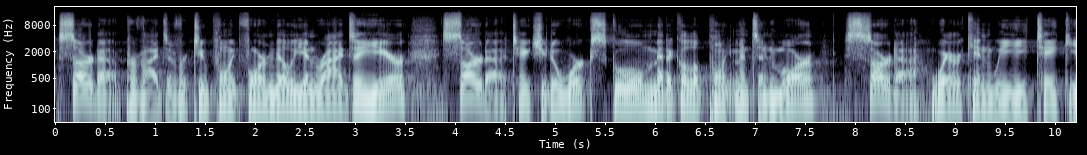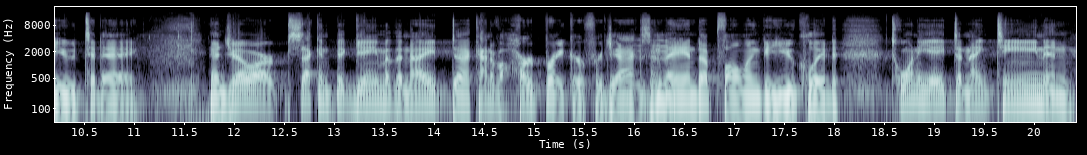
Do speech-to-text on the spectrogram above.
SARTA provides over 2.4 million rides a year. SARTA takes you to work, school, medical appointments, and more. SARTA, where can we take you today? And Joe, our second big game of the night, uh, kind of a heartbreaker for Jackson. Mm-hmm. They end up falling to Euclid, twenty-eight to nineteen, and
